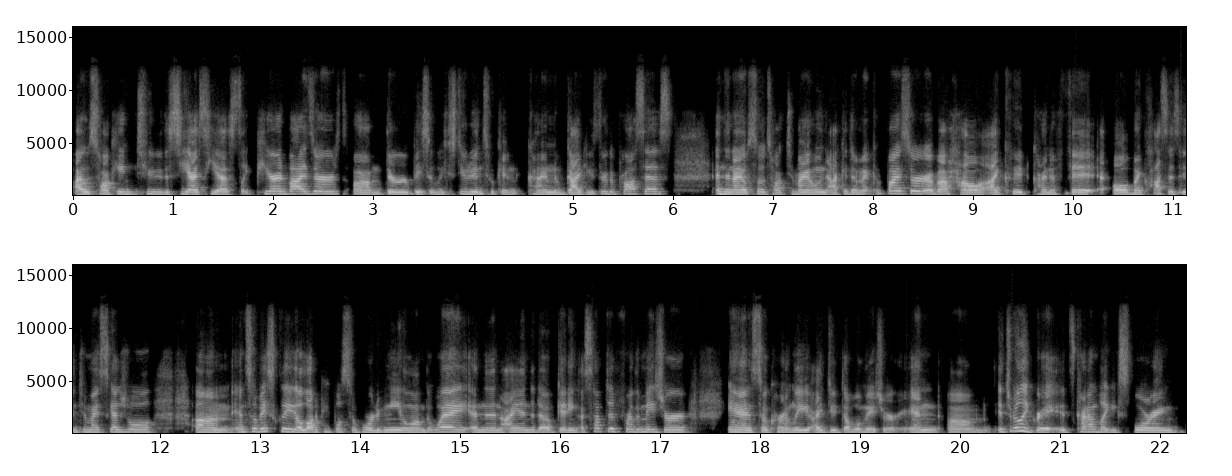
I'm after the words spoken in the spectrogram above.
I was talking to the CICS like peer advisors. Um, they're basically students who can kind of guide you through the process. And then I also talked to my own academic advisor about how I could kind of fit all my classes into my schedule. Um, and so basically a lot of people supported me along the way. And then I ended up getting accepted for the major. And so currently I do double major and um, it's really great. It's kind of like exploring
